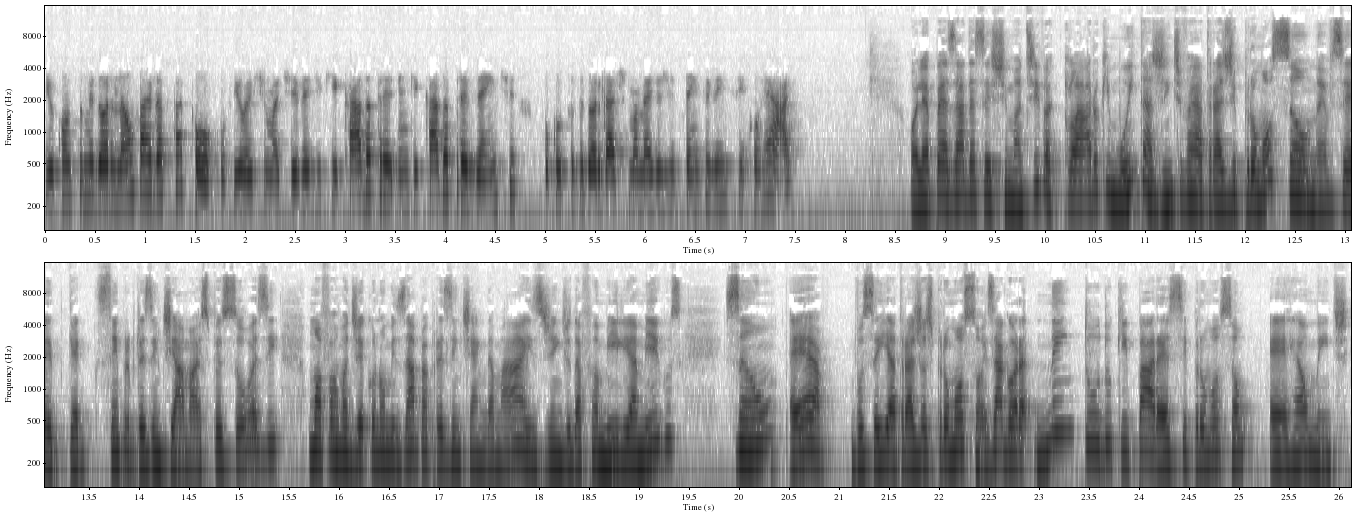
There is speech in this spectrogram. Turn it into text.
E o consumidor não vai gastar pouco, viu? A estimativa é de que cada, em que cada presente o consumidor gaste uma média de 125 reais. Olha, apesar dessa estimativa, claro que muita gente vai atrás de promoção, né? Você quer sempre presentear mais pessoas e uma forma de economizar para presentear ainda mais gente da família e amigos são é você ir atrás das promoções. Agora, nem tudo que parece promoção é realmente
